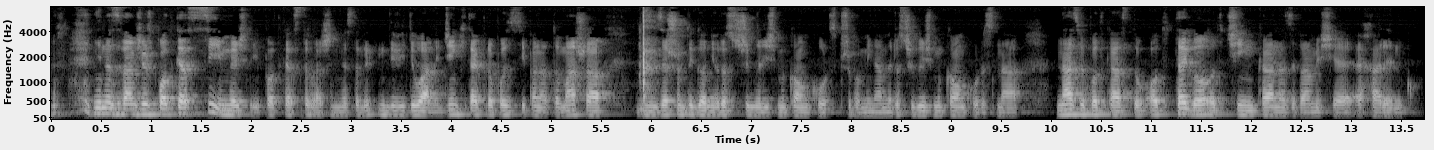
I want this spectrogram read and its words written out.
nie nazywamy się już podcast C, myśli podcast Stowarzyszenia Inwestorów Indywidualnych. Dzięki tak propozycji pana Tomasza w zeszłym tygodniu rozstrzygnęliśmy konkurs. Przypominamy, rozstrzygnęliśmy konkurs na nazwę podcastu. Od tego odcinka nazywamy się Echa Rynku.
